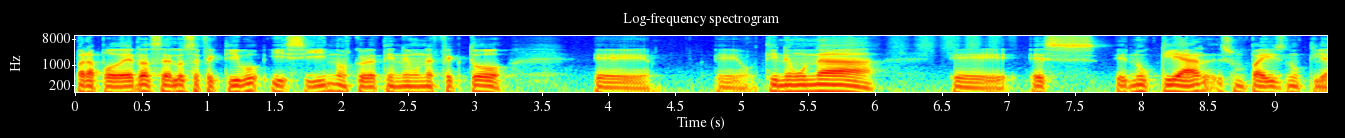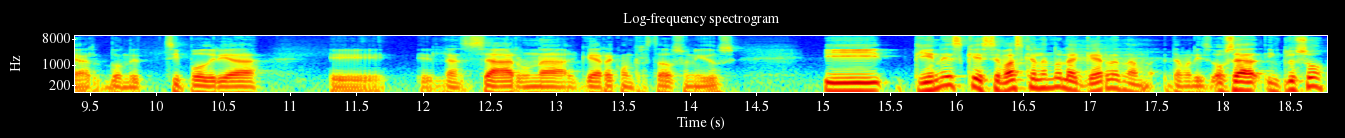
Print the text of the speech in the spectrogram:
para poder hacerlos efectivo. Y sí, Norcorea tiene un efecto, tiene una, es nuclear, es un país nuclear donde sí podría lanzar una guerra contra Estados Unidos y tienes que, se va escalando la guerra, Damaris. O sea, incluso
